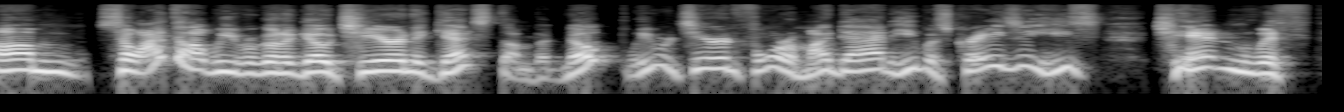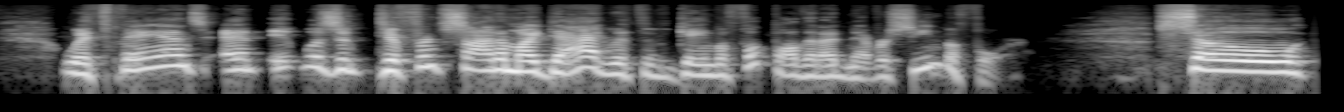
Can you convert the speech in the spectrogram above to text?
Um, so I thought we were going to go cheering against them, but nope, we were cheering for him. My dad, he was crazy. He's chanting with with fans, and it was a different side of my dad with the game of football that I'd never seen before. So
